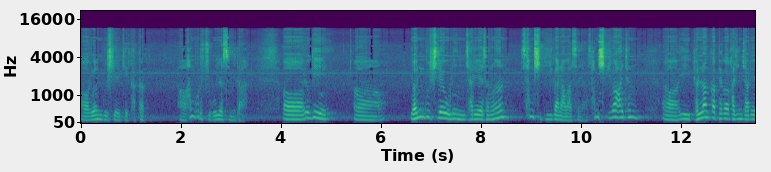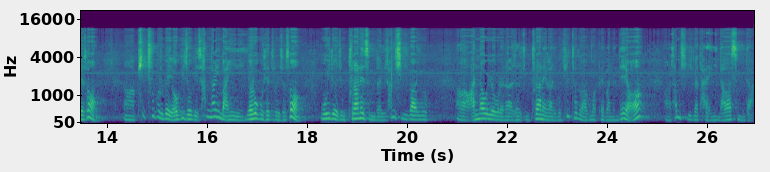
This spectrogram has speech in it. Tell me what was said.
어, 연구실에 이렇게 각각 어, 한 그룹씩 올렸습니다. 어, 여기 어, 연구실에 올린 자리에서는 32가 나왔어요. 32가 하여튼 어, 이 별난 카페가 가진 자리에서 어, 필출 그룹에 여기저기 상당히 많이 여러 곳에 들어있어서 오히려 좀 불안했습니다. 이 32가 이거 어, 안 나오려고 저좀 불안해가지고 필터도 하고 막 그래봤는데요. 어, 32가 다행히 나왔습니다.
